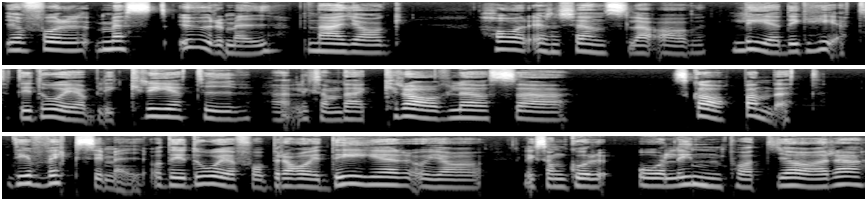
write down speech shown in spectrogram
jag får mest ur mig när jag har en känsla av ledighet. Det är då jag blir kreativ. Liksom det här kravlösa skapandet. Det växer i mig och det är då jag får bra idéer och jag liksom går all in på att göra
